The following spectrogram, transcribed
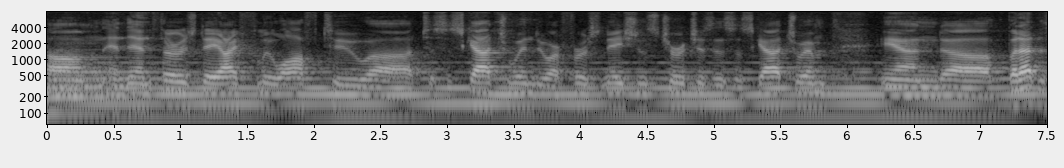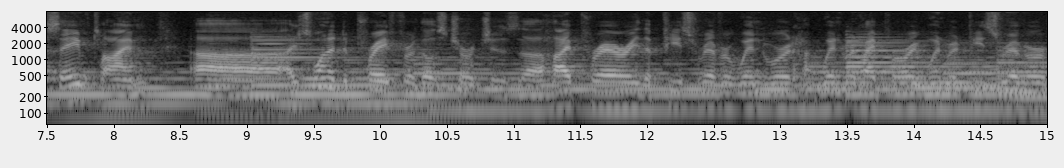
Um, and then Thursday I flew off to, uh, to Saskatchewan to our First Nations churches in Saskatchewan. And, uh, but at the same time, uh, I just wanted to pray for those churches uh, High Prairie, the Peace River, Windward, Windward, High Prairie, Windward, Peace River,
